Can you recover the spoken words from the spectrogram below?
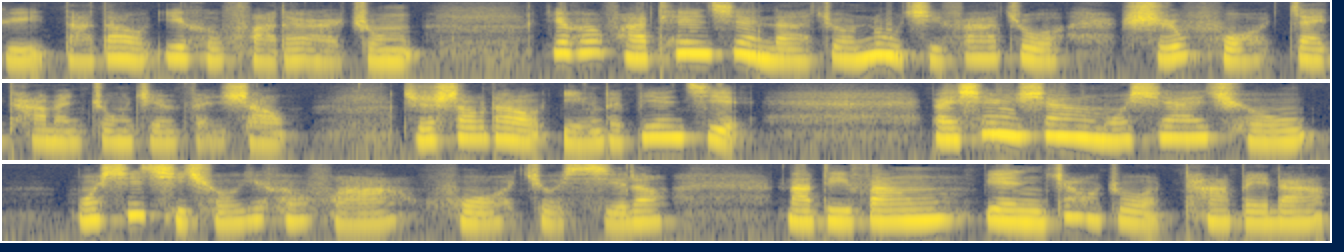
语达到耶和华的耳中。耶和华听见了，就怒气发作，使火在他们中间焚烧，直烧到营的边界。百姓向摩西哀求，摩西祈求耶和华，火就熄了，那地方便叫做他贝拉。”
